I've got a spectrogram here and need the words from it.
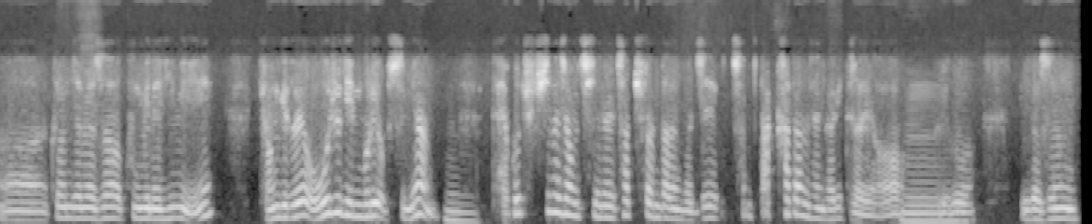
어, 그런 점에서 국민의힘이 경기도에 오죽 인물이 없으면 음. 대구 출신의 정치인을 차출한다는 건지 참 딱하다는 생각이 들어요. 음. 그리고 이것은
